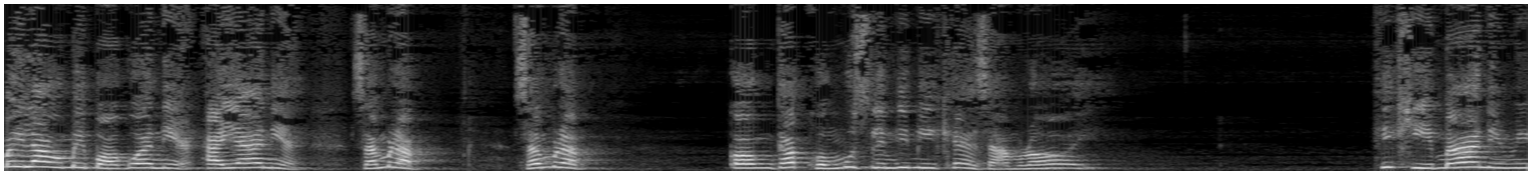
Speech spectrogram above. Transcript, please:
ไม่เล่าไม่บอกว่าเนี่ยอายะเนี่ยสำหรับสำหรับกองทัพของมุสลิมที่มีแค่สามร้อย ที่ขี่ม้านี่มี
